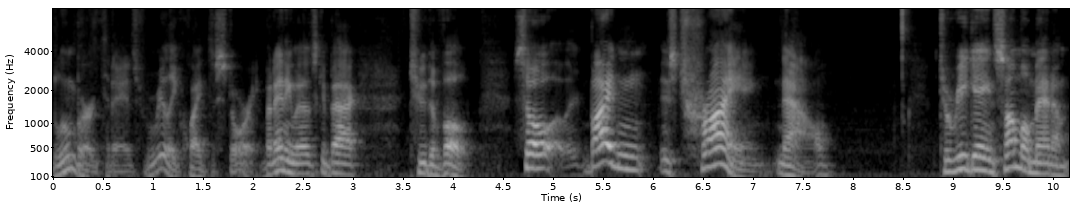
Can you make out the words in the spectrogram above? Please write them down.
Bloomberg today. It's really quite the story. But anyway, let's get back to the vote. So Biden is trying now to regain some momentum,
